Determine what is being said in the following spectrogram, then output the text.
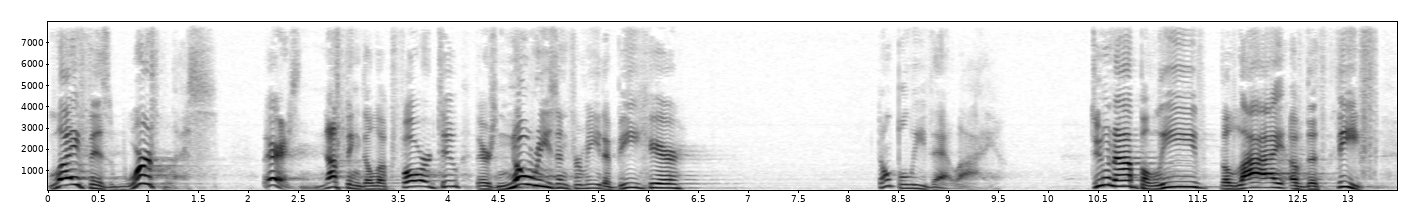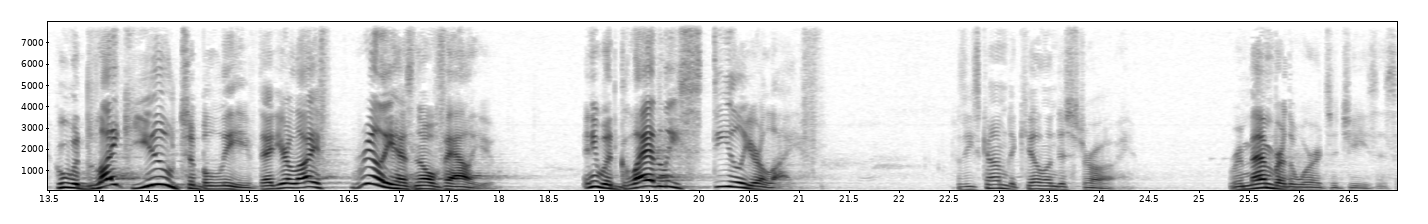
Life is worthless. There is nothing to look forward to. There's no reason for me to be here. Don't believe that lie. Do not believe the lie of the thief who would like you to believe that your life really has no value. And he would gladly steal your life because he's come to kill and destroy. Remember the words of Jesus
